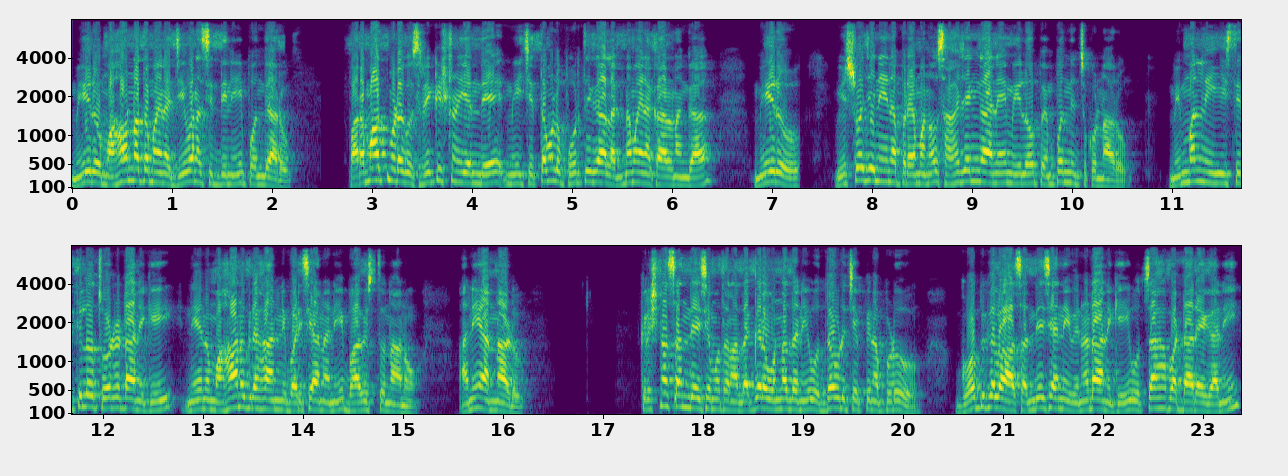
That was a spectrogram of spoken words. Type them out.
మీరు మహోన్నతమైన జీవన సిద్ధిని పొందారు. పరమాత్ముడకు శ్రీకృష్ణుని ఎందే మీ చిత్తములు పూర్తిగా లగ్నమైన కారణంగా మీరు విశ్వజనీన ప్రేమను సహజంగానే మీలో పెంపొందించుకున్నారు. మిమ్మల్ని ఈ స్థితిలో చూడటానికి నేను మహానుగ్రహాన్ని బడిశానని భావిస్తున్నాను. అని అన్నాడు. కృష్ణ సందేశము తన దగ్గర ఉన్నదని ఉద్ధవుడు చెప్పినప్పుడు గోపికలు ఆ సందేశాన్ని వినడానికి ఉత్సాహపడ్డారే గాని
